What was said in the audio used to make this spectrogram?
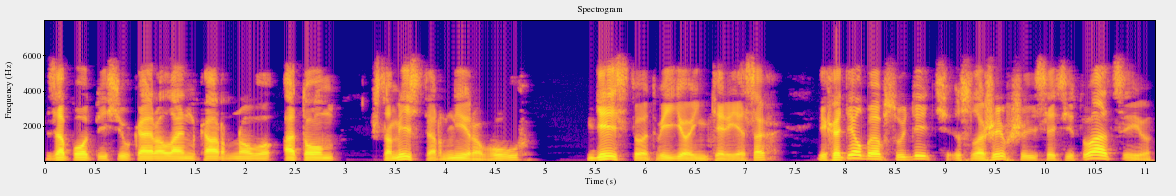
за подписью Кэролайн Карнову о том, что мистер Нира Вулф действует в ее интересах и хотел бы обсудить сложившуюся ситуацию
